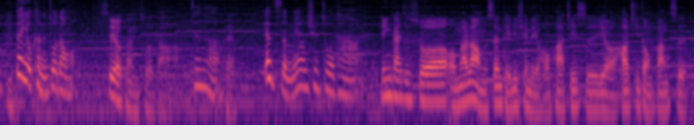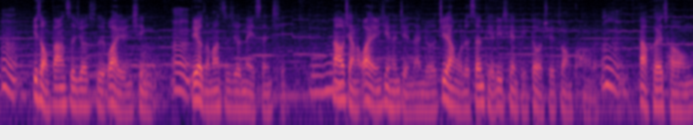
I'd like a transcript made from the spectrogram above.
但有可能做到吗？是有可能做到啊。真的？对。要怎么样去做它？应该是说，我们要让我们身体立腺体活化，其实有好几种方式。嗯。一种方式就是外源性。嗯。第二种方式就是内生性。嗯。那我想的外源性很简单，就是既然我的身体立腺体都有些状况了，嗯，那我可以从。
